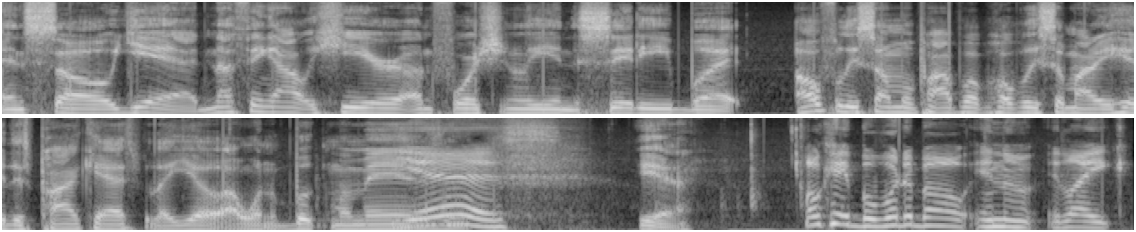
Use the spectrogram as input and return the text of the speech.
and so yeah, nothing out here, unfortunately, in the city, but. Hopefully, some will pop up. Hopefully, somebody hear this podcast, be like, "Yo, I want to book my man." Yes. Yeah. Okay, but what about in a like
